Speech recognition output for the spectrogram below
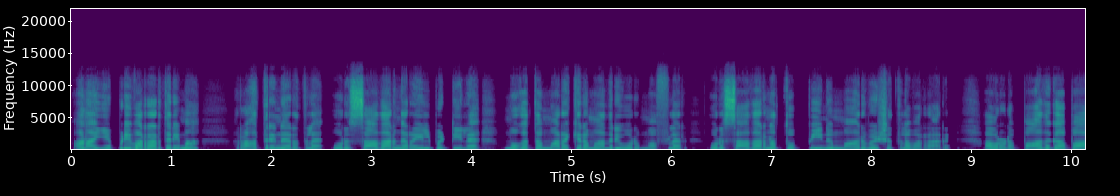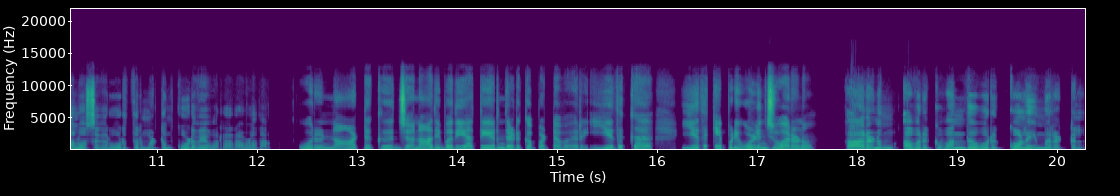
ஆனா எப்படி வர்றார் தெரியுமா? ராத்திரி நேரத்துல ஒரு சாதாரண ரயில் பெட்டியில முகத்தை மறைக்கிற மாதிரி ஒரு மஃப்லர் ஒரு சாதாரண தொப்பின்னு மாறுவேஷத்துல வர்றாரு. அவரோட பாதுகாப்பு ஆலோசகர் ஒருத்தர் மட்டும் கூடவே வர்றாரு அவ்வளவுதான். ஒரு நாட்டுக்கு ஜனாதிபதியா தேர்ந்தெடுக்கப்பட்டவர் எதுக்கு எதுக்கு இப்படி ஒளிஞ்சு வரணும்? காரணம் அவருக்கு வந்த ஒரு கொலை மிரட்டல்.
